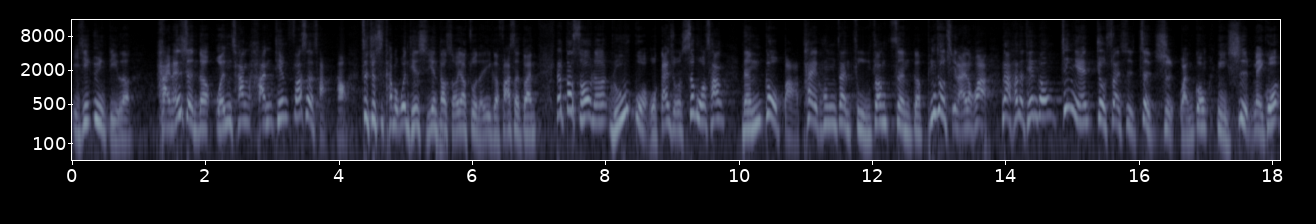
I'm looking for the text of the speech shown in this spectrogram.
已经运抵了。海南省的文昌航天发射场，好，这就是他们问天实验到时候要做的一个发射端。那到时候呢，如果我刚说生活舱能够把太空站组装整个拼凑起来的话，那它的天宫今年就算是正式完工。你是美国，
